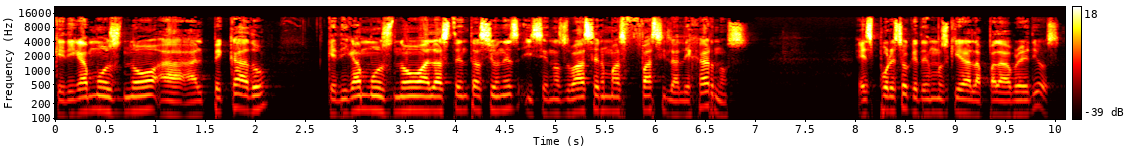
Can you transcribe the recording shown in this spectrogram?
que digamos no al pecado, que digamos no a las tentaciones y se nos va a hacer más fácil alejarnos. Es por eso que tenemos que ir a la palabra de Dios.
